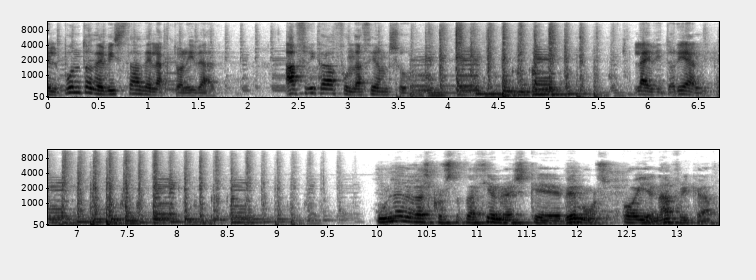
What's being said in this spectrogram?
El punto de vista de la actualidad. África Fundación Sur. La editorial. Una de las constataciones que vemos hoy en África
